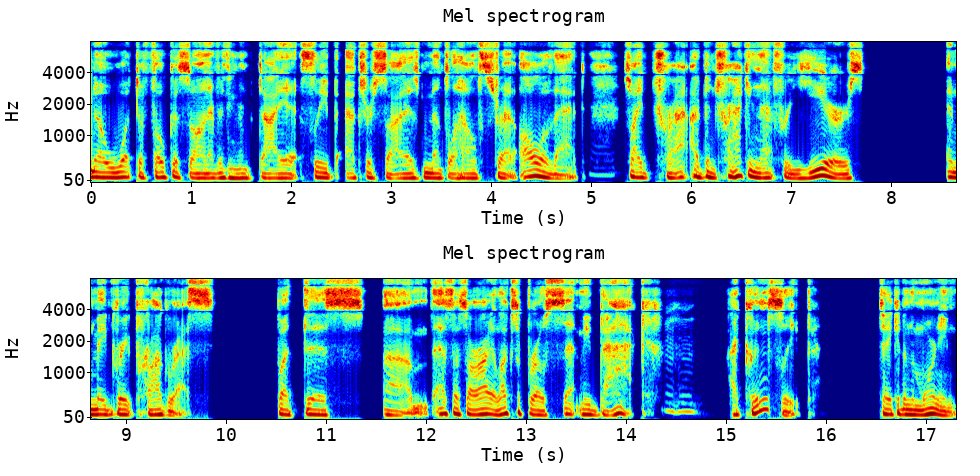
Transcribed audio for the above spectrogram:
know what to focus on everything from diet, sleep, exercise, mental health, stress, all of that. So I try I've been tracking that for years and made great progress. But this um, SSRI Lexapro sent me back. hmm I couldn't sleep. Take it in the morning,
